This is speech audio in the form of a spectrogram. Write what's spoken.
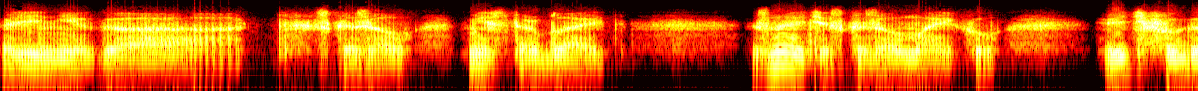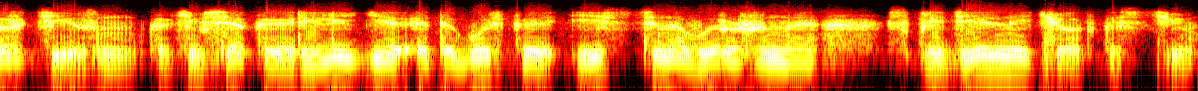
«Ренегат», — сказал мистер Блайт. «Знаете», — сказал Майкл, — «ведь фагортизм, как и всякая религия, это горькая истина, выраженная с предельной четкостью».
